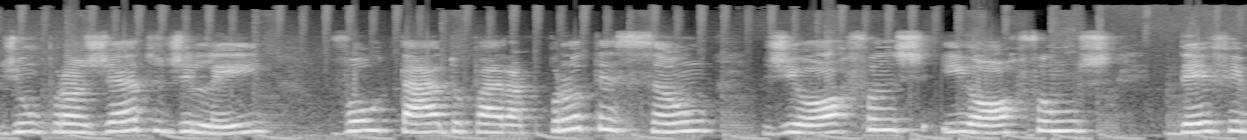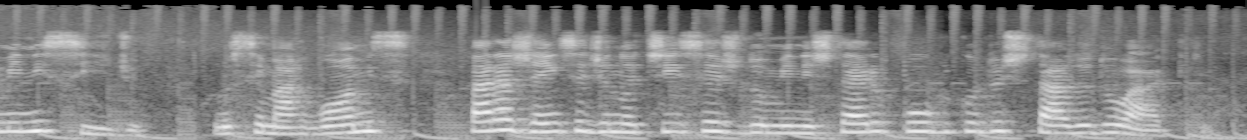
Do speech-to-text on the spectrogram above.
de um projeto de lei voltado para a proteção de órfãs e órfãos de feminicídio. Lucimar Gomes, para a Agência de Notícias do Ministério Público do Estado do Acre.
